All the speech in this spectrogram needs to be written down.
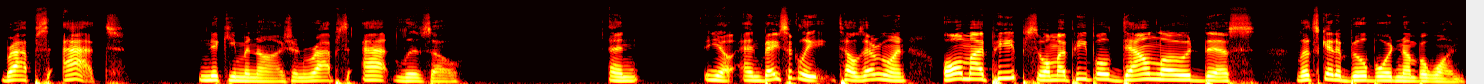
raps at Nicki Minaj and raps at Lizzo. And you know, and basically tells everyone, all my peeps, all my people, download this. Let's get a billboard number one.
